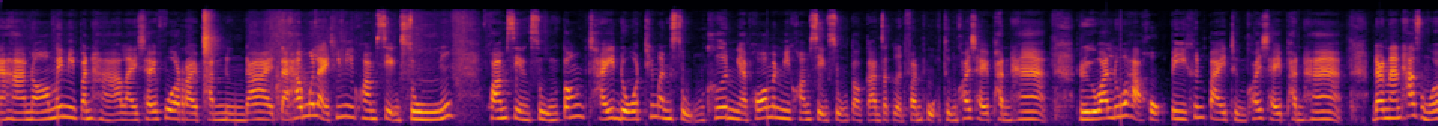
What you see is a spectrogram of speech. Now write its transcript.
นะคะเนาะไม่มีปัญหาอะไรใช้ฟัวไรพันหนึ่งได้ แต่ถ้าเมื่อไหร่ที่มีความเสี่ยงสูง ความเสี่ยงสูงต้องใช้โดสที่มันสูงขึ้นไงเพราะว่ามันมีความเสี่ยงสูงต่อการจะเกิดฟันผุถึงค่อยใช้พันห้าหรือว่าลูกค่ะหปีขึ้นไปถึงค่อยใช้พันห้าดังนั้นถ้าสมมติ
